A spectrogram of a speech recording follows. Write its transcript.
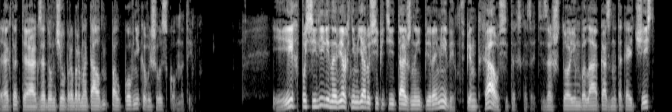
Так, так, так, задумчиво пробормотал полковник и вышел из комнаты. Их поселили на верхнем ярусе пятиэтажной пирамиды, в пентхаусе, так сказать. За что им была оказана такая честь,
